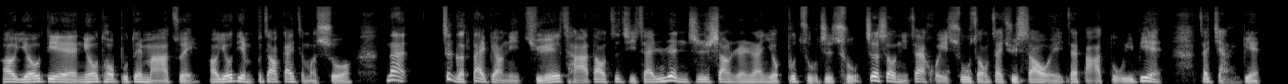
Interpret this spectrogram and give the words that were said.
哦，有点牛头不对马嘴，哦，有点不知道该怎么说。那。这个代表你觉察到自己在认知上仍然有不足之处，这时候你再回书中再去稍微再把它读一遍，再讲一遍，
